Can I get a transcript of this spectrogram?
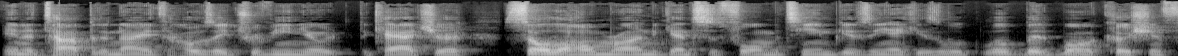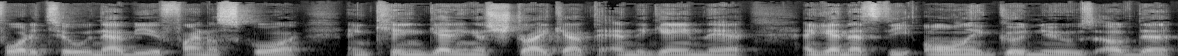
in the top of the ninth. Jose Trevino, the catcher, solo home run against his former team, gives the Yankees a little, little bit more cushion, 4 to 2, and that'd be a final score. And King getting a strikeout to end the game there. Again, that's the only good news of the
